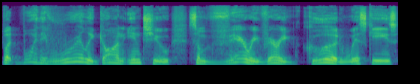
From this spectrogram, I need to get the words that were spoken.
but boy, they've really gone into some very, very good whiskeys,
